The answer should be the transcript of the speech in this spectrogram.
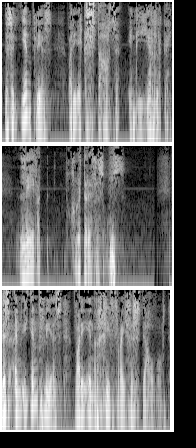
Dit is in een vlees waar die ekstase en die heerlijkheid le wat groter is as ons. Dit is in die een vlees waar die energie vrygestel word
